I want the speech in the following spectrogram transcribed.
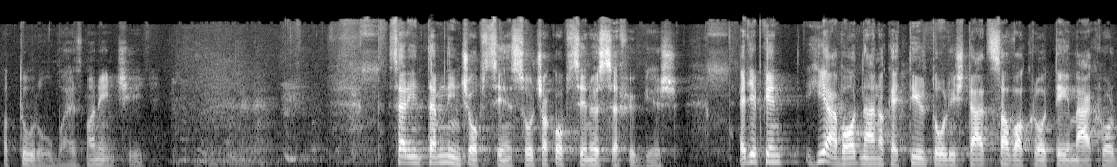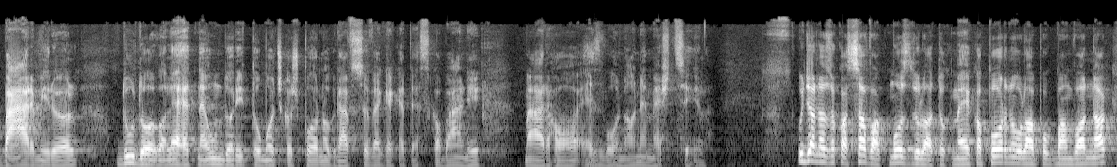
A turóba ez ma nincs így. Szerintem nincs obszén szó, csak obszén összefüggés. Egyébként hiába adnának egy tiltólistát szavakról, témákról, bármiről, dudolva lehetne undorító mocskos pornográf szövegeket eszkabálni, már ha ez volna a nemes cél. Ugyanazok a szavak, mozdulatok, melyek a pornólapokban vannak,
